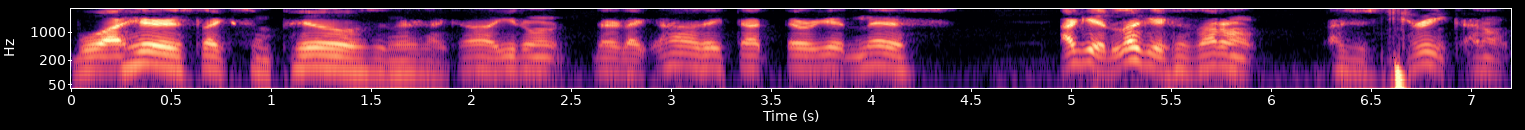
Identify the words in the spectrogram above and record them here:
Well, I hear it's like some pills, and they're like, oh, you don't. They're like, oh, they thought they were getting this. I get lucky because I don't. I just drink. I don't.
